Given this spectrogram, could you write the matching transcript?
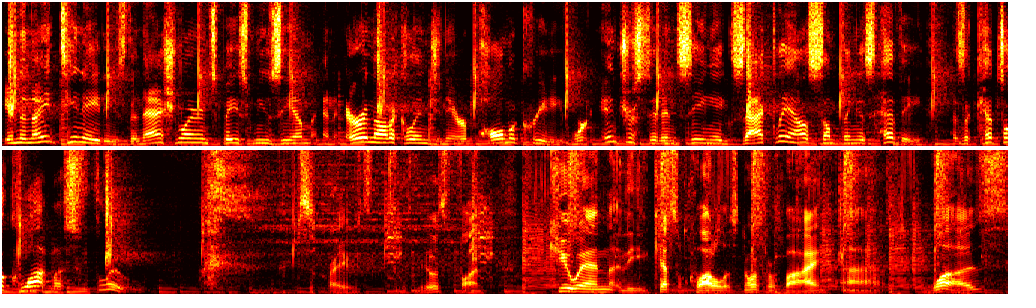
In the 1980s, the National Air and Space Museum and aeronautical engineer Paul MacCready were interested in seeing exactly how something as heavy as a Quetzalcoatlus flew. Sorry, it was, it was fun. QN, the Quetzalcoatlus northropi, uh, was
